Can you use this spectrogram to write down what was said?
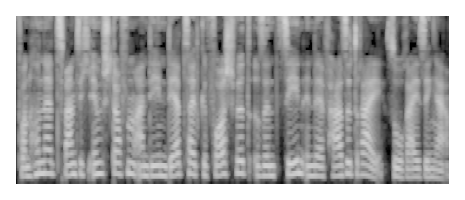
Von 120 Impfstoffen, an denen derzeit geforscht wird, sind 10 in der Phase 3, so Reisinger.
